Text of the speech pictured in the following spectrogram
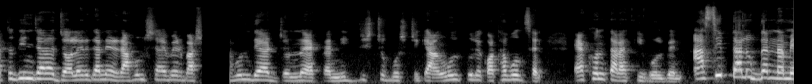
এতদিন যারা জলের গানের রাহুল সাহেবের বাসায় আগুন দেওয়ার জন্য একটা নির্দিষ্ট গোষ্ঠীকে আঙুল তুলে কথা বলছেন। এখন তারা কি বলবেন? আসিফ তালুকদার নামে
